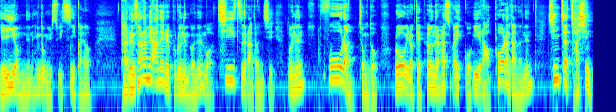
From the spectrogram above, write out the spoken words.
예의 없는 행동일 수 있으니까요. 다른 사람의 아내를 부르는 거는 뭐 치즈라든지 또는 후런 정도로 이렇게 표현을 할 수가 있고 이 라오포란 단어는 진짜 자신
